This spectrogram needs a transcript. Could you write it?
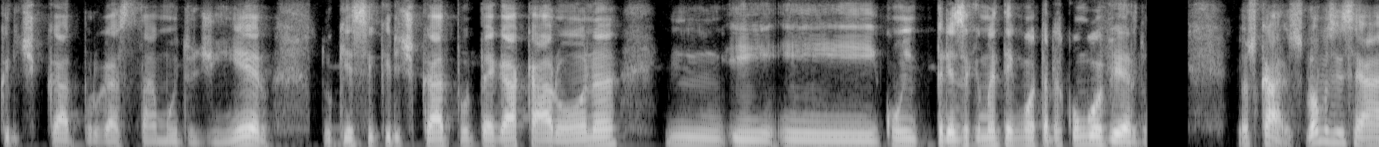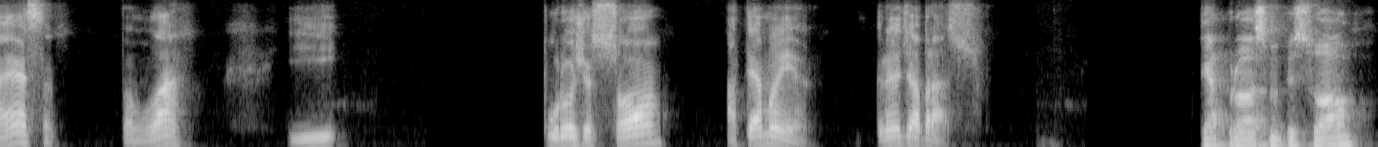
criticado por gastar muito dinheiro do que ser criticado por pegar carona em, em, em, com empresa que mantém contrato com o governo. Meus caros, vamos encerrar essa? Vamos lá? E por hoje é só. Até amanhã. Grande abraço. Até a próxima, pessoal.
